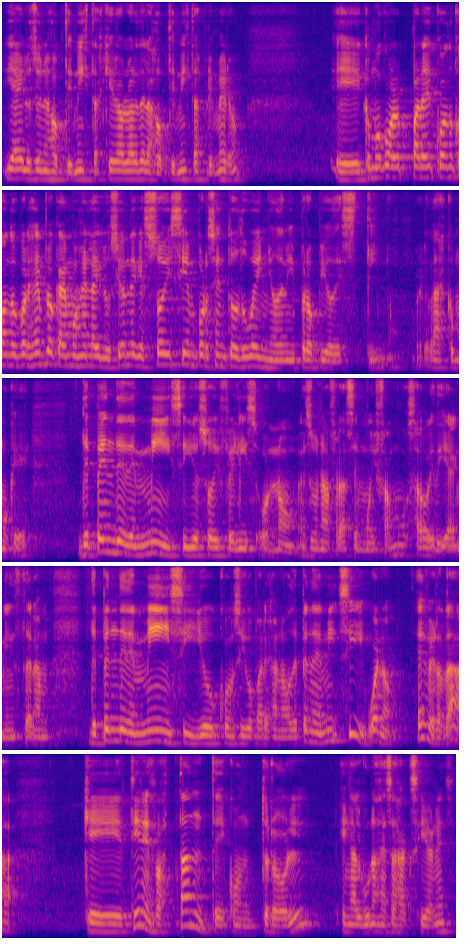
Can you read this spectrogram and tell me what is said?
y hay ilusiones optimistas. Quiero hablar de las optimistas primero eh, como cuando, cuando, por ejemplo, caemos en la ilusión de que soy 100% dueño de mi propio destino, ¿verdad? Es como que depende de mí si yo soy feliz o no. Es una frase muy famosa hoy día en Instagram. Depende de mí si yo consigo pareja o no. Depende de mí. Sí, bueno, es verdad que tienes bastante control en algunas de esas acciones,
